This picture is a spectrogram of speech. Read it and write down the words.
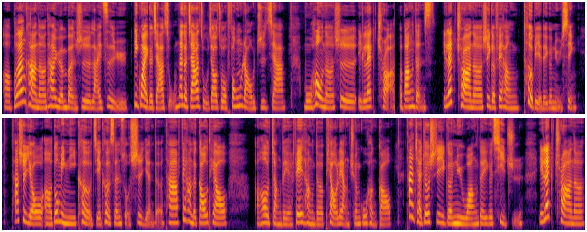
呃，布兰卡呢，她原本是来自于另外一个家族，那个家族叫做丰饶之家，母后呢是 Electra Abundance。Electra 呢是一个非常特别的一个女性，她是由呃多明尼克杰克森所饰演的，她非常的高挑，然后长得也非常的漂亮，颧骨很高，看起来就是一个女王的一个气质。Electra 呢。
